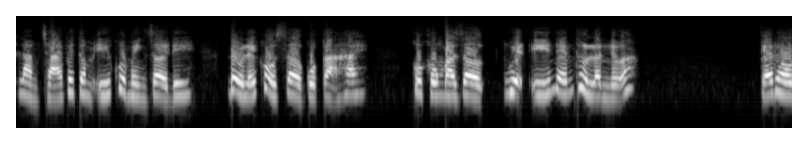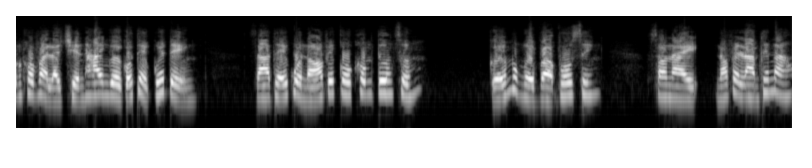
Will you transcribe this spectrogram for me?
Làm trái với tâm ý của mình rời đi, đổi lấy khổ sở của cả hai, cô không bao giờ nguyện ý nếm thử lần nữa. Kết hôn không phải là chuyện hai người có thể quyết định, gia thế của nó với cô không tương xứng. Cưới một người vợ vô sinh, sau này nó phải làm thế nào?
